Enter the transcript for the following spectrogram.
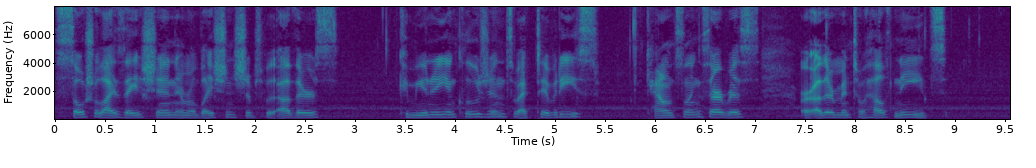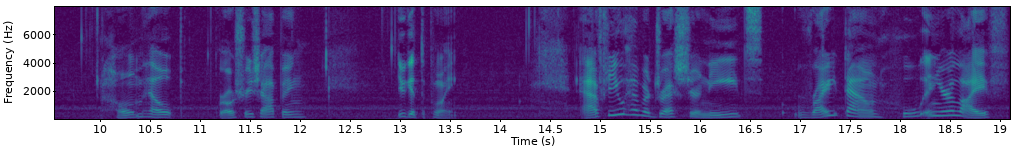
socialization and relationships with others, community inclusion, so activities, counseling service, or other mental health needs, home help, grocery shopping. You get the point. After you have addressed your needs, write down who in your life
